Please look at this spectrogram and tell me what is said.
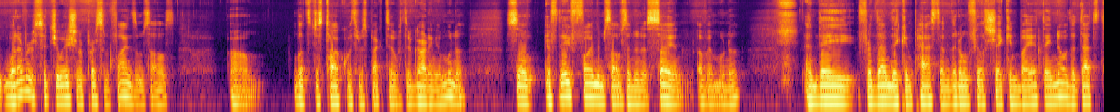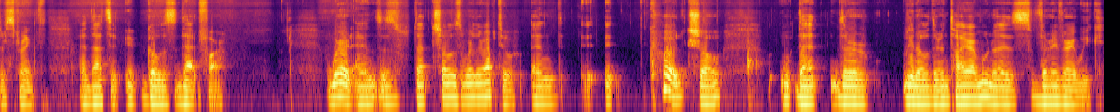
whatever situation a person finds themselves, um, let's just talk with respect to with regarding emuna. So if they find themselves in an asayan of emuna, and they, for them, they can pass and they don't feel shaken by it. They know that that's their strength, and that's it. It goes that far. Where it ends is that shows where they're up to, and it, it could show that their, you know, their entire amuna is very, very weak.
